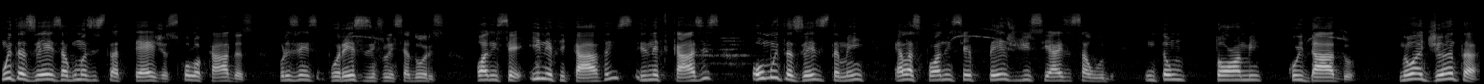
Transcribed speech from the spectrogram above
Muitas vezes, algumas estratégias colocadas por, por esses influenciadores podem ser ineficazes, ineficazes ou muitas vezes também elas podem ser prejudiciais à saúde. Então, tome cuidado. Não adianta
